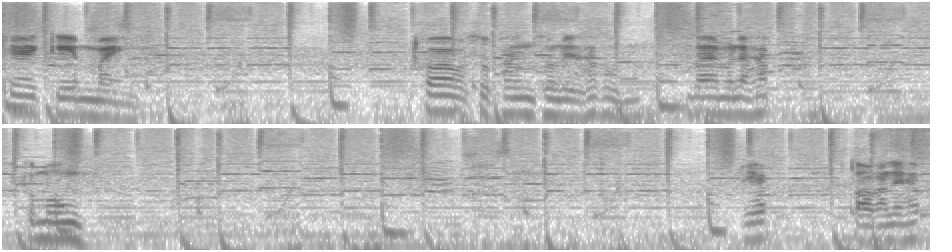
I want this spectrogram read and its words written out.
แก้เกมใหม่ ก็ประสบความสำเร็จครับผมได้มาแล้วครับ กระมง ครับ ต่อกันเลยครับ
